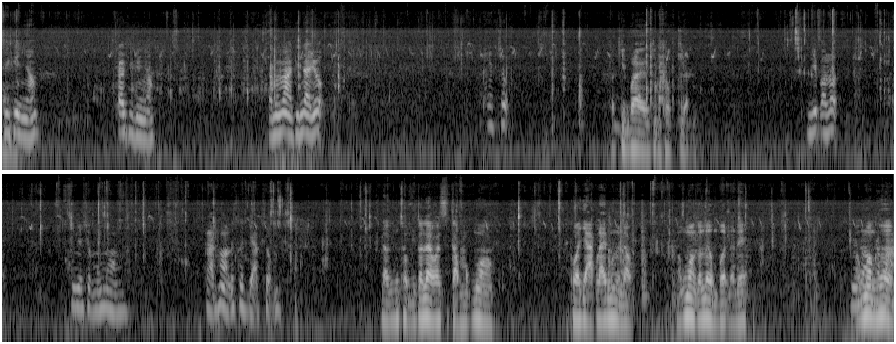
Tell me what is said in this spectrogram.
สิกินหยังเจ้าสิกินหยังแต่มาม่ากินได้เยอะเพชรสุก็กินไปก็กินข้าวเกรียบหยิบเอาเลย มันจะสมมองๆการหอดแล้วคืออยากสมแล้วกินชมตอนแรกว่าสิตับมะม่วง พออยากไล่มือแล้วมะม่วงก็เริ่มเบิดแล้วเด้มะม่วงเพิ่ม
